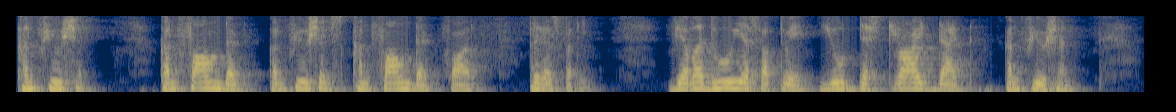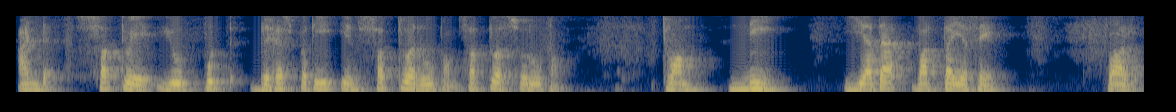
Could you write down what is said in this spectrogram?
confusion confounded confusions confounded for brihaspati. Vyavaduya satve you destroyed that confusion. And satve you put brihaspati in sattva rupam sattva swarupam. Tvam ni yada vartayase. For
